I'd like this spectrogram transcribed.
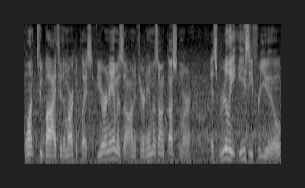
want to buy through the marketplace. If you're an Amazon, if you're an Amazon customer, it's really easy for you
